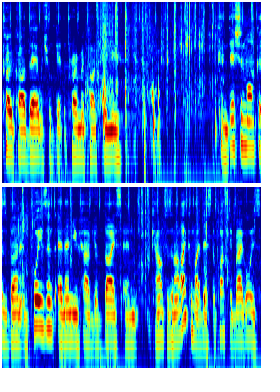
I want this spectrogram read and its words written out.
Code card there, which will get the promo card for you. Condition markers, burnt and poisoned. And then you have your dice and counters. And I like them like this. The plastic bag always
